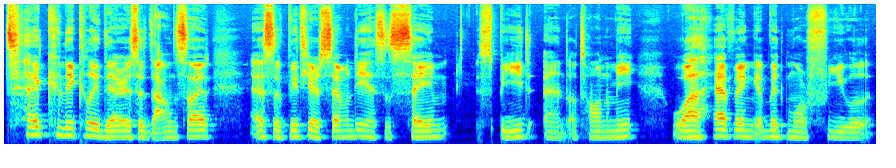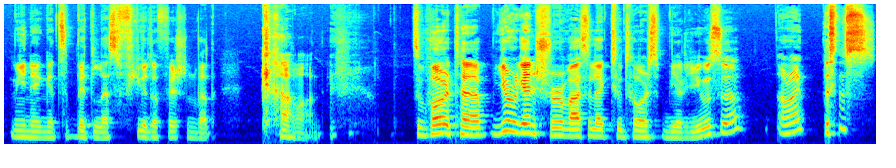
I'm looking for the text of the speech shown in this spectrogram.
technically there is a downside as the BTR 70 has the same speed and autonomy while having a bit more fuel, meaning it's a bit less fuel efficient, but come on. Support tab, again sure Vasilek Tutors user. Alright, this is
